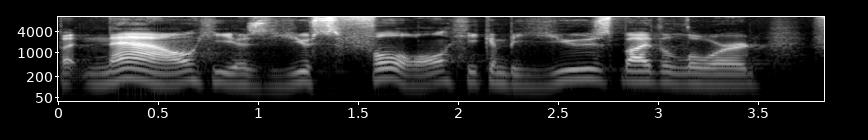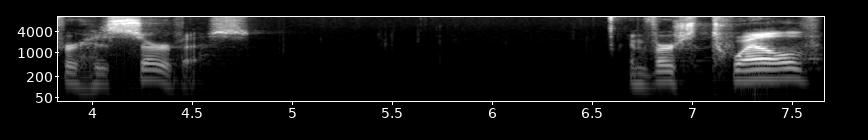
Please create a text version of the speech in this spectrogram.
But now he is useful. He can be used by the Lord for his service. In verse 12,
